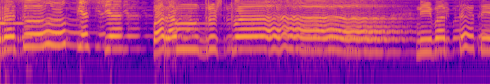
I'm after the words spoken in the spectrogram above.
रसोऽप्यस्य परं दृष्ट्वा निवर्तते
